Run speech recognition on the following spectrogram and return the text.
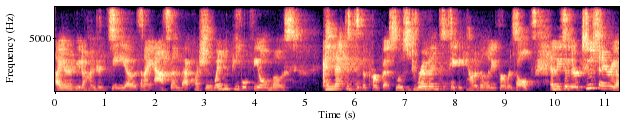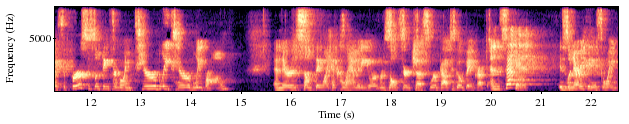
I interviewed 100 CEOs and I asked them that question when do people feel most connected to the purpose, most driven to take accountability for results? And they said there are two scenarios. The first is when things are going terribly, terribly wrong. And there is something like a calamity or results are just, we're about to go bankrupt. And the second is when everything is going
